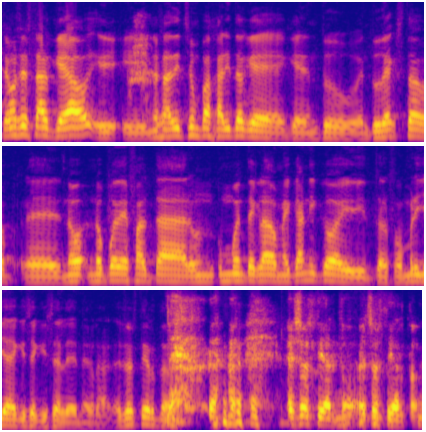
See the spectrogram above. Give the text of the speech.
hemos stalkeado y, y, nos ha dicho un pajarito que, en, tu, en tu desktop eh, no, no, puede faltar un, buen teclado mecánico y tu alfombrilla XXL negra. ¿Eso es cierto? eso es cierto, eso es cierto.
